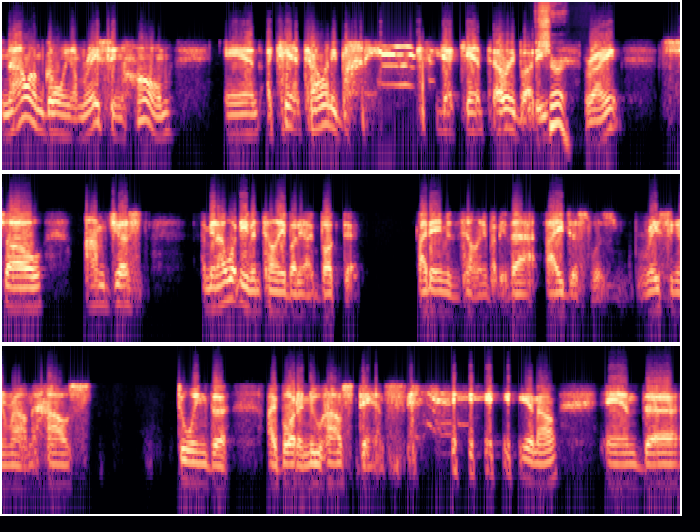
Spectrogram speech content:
now I'm going, I'm racing home, and I can't tell anybody. I can't tell anybody. Sure. Right. So I'm just, I mean, I wouldn't even tell anybody I booked it. I didn't even tell anybody that. I just was racing around the house doing the I bought a new house dance, you know, and uh,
